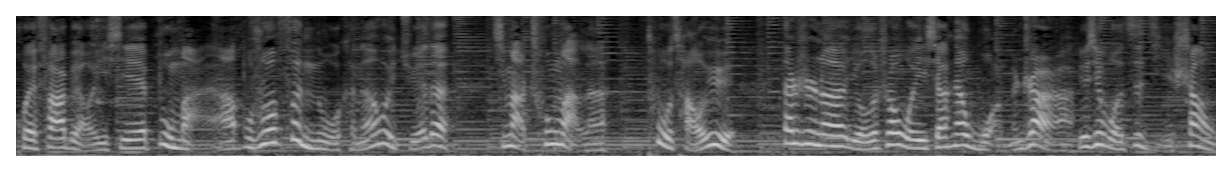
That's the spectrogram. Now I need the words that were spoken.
会发表一些不满啊，不说愤怒，可能会觉得起码充满了吐槽欲。但是呢，有的时候我一想想我们这儿啊，尤其我自己上午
